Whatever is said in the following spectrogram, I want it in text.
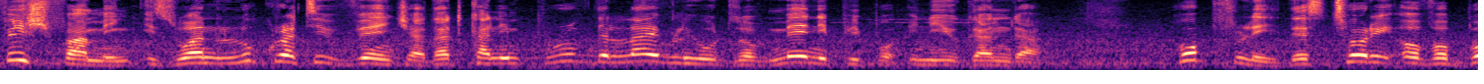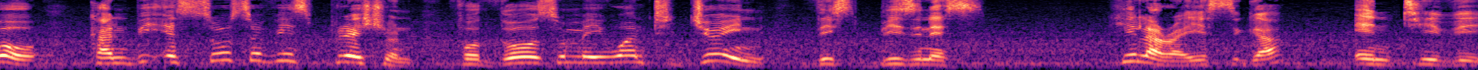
Fish farming is one lucrative venture that can improve the livelihoods of many people in Uganda. Hopefully, the story of a Obo can be a source of inspiration for those who may want to join this business. Hilary Yesiga, NTV.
